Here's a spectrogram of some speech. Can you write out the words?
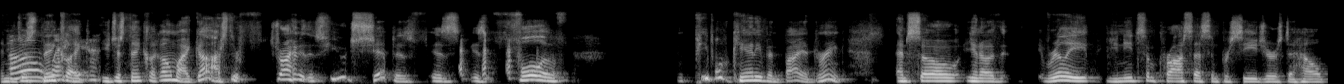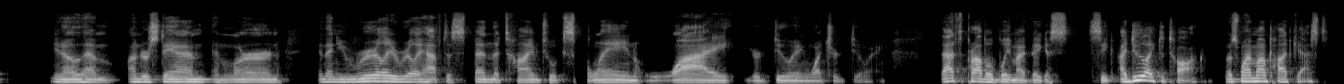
And you oh just think like God. you just think like, oh my gosh, they're driving this huge ship is is is full of people who can't even buy a drink. And so, you know, really you need some process and procedures to help, you know, them understand and learn. And then you really, really have to spend the time to explain why you're doing what you're doing. That's probably my biggest secret. I do like to talk. That's why I'm on podcast.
